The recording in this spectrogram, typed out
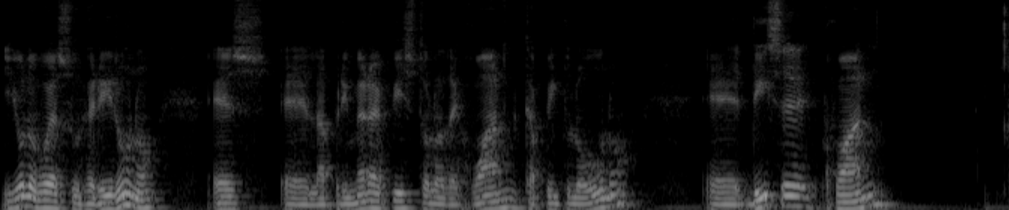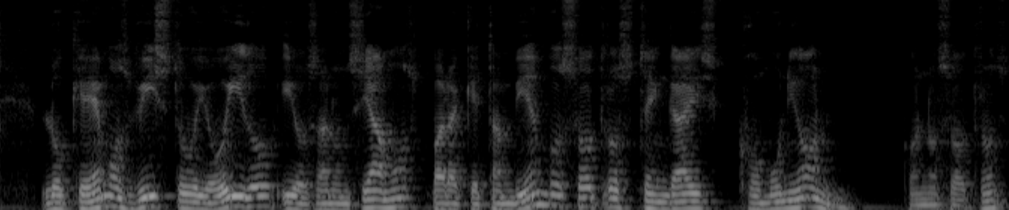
Y yo le voy a sugerir uno, es la primera epístola de Juan, capítulo 1. dice Juan, lo que hemos visto y oído y os anunciamos para que también vosotros tengáis comunión con nosotros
